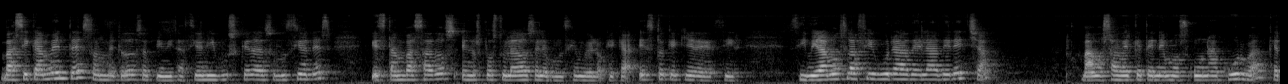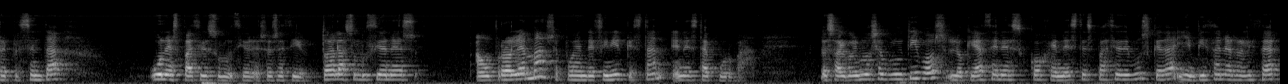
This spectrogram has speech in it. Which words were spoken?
Básicamente son métodos de optimización y búsqueda de soluciones que están basados en los postulados de la evolución biológica. ¿Esto qué quiere decir? Si miramos la figura de la derecha, vamos a ver que tenemos una curva que representa un espacio de soluciones, es decir, todas las soluciones a un problema se pueden definir que están en esta curva. Los algoritmos evolutivos lo que hacen es cogen este espacio de búsqueda y empiezan a realizar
